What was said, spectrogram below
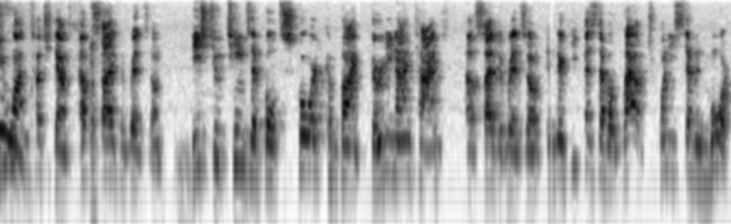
you want touchdowns outside the red zone. These two teams have both scored combined 39 times outside the red zone, and their defenses have allowed 27 more.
